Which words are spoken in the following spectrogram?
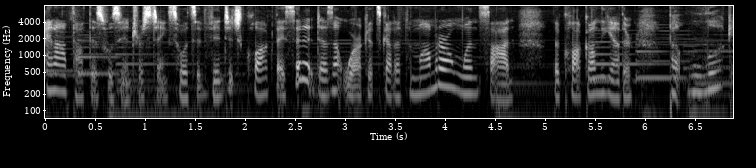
And I thought this was interesting. So it's a vintage clock. They said it doesn't work. It's got a thermometer on one side, the clock on the other. But look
